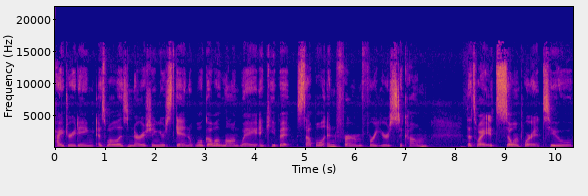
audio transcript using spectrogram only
hydrating, as well as nourishing your skin will go a long way and keep it supple and firm for years to come. That's why it's so important to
